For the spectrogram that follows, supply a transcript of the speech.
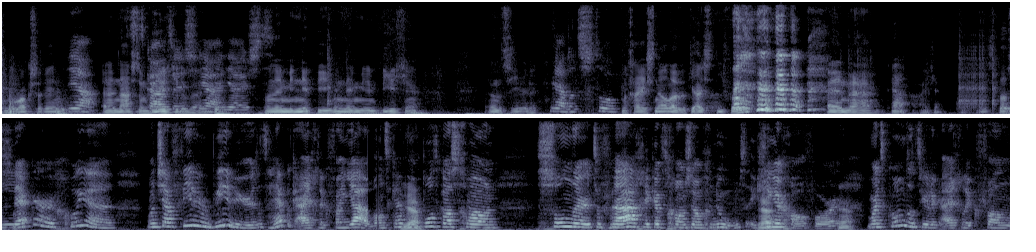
die rocks erin. Ja. En ernaast Als een biertje is. erbij. Ja, juist. Dan neem je nippie en dan neem je een biertje. En dat is heerlijk. Ja, dat is top. Dan ga je snel naar het juiste niveau. en eh, ja, weet je. Dus dat is, Lekker, goeie. Want ja, 4 uur bieruur, dat heb ik eigenlijk van jou. Want ik heb Ja. een podcast gewoon zonder te vragen, ik heb het gewoon zo genoemd. Ik Ja. ging er gewoon voor. ja. Maar het komt natuurlijk eigenlijk van,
